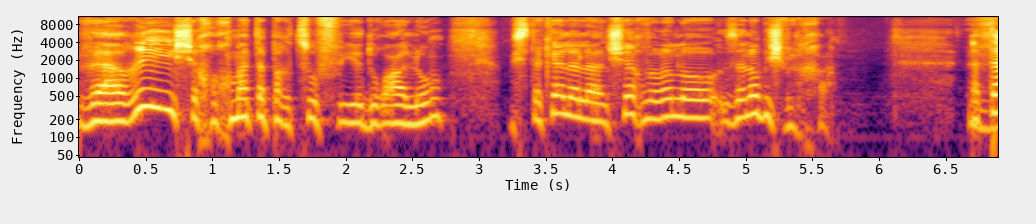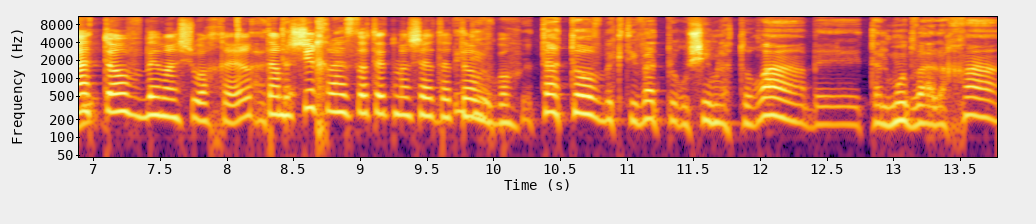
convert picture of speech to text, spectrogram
והארי, שחוכמת הפרצוף ידועה לו, מסתכל על האלשיך ואומר לו, זה לא בשבילך. אתה ו... טוב במשהו אחר, אתה... תמשיך לעשות את מה שאתה בדיוק, טוב בו. אתה טוב בכתיבת פירושים לתורה, בתלמוד והלכה,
